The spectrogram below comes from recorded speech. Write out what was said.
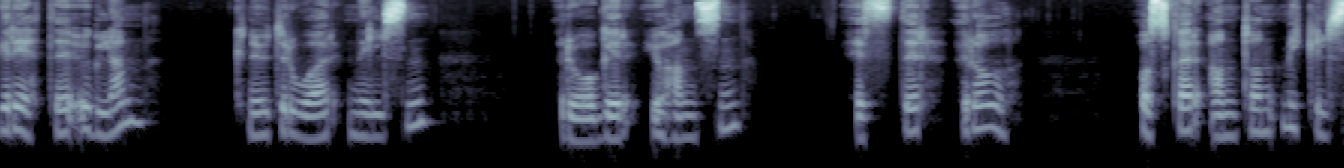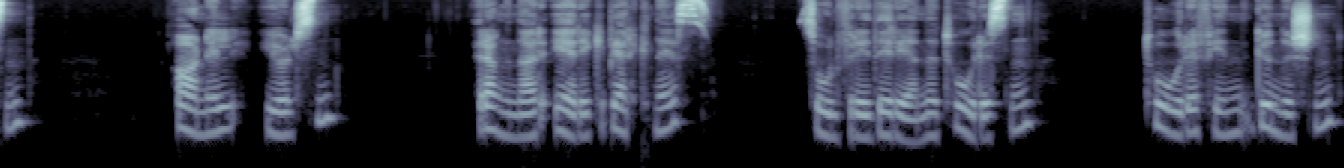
Grete Ugland, Knut Roar Nilsen, Roger Johansen, Ester Roll. Oskar Anton Mikkelsen, Arnhild Jølsen, Ragnar Erik Bjerknes, Solfrid Irene Thoresen, Tore Finn Gundersen,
